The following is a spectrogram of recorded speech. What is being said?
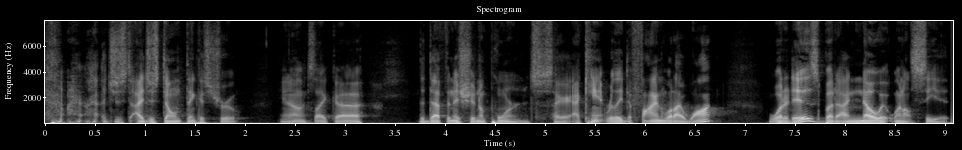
I just I just don't think it's true. You know, it's like uh, the definition of porn. It's just like I can't really define what I want, what it is, but I know it when I'll see it,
